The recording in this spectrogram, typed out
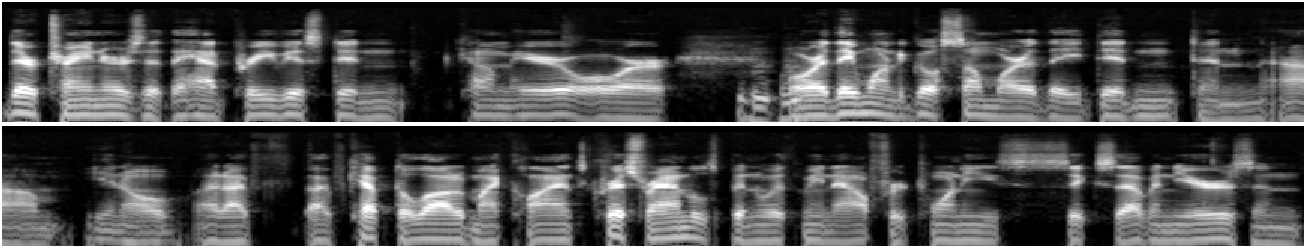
their trainers that they had previous didn't come here or or they wanted to go somewhere they didn't and um, you know and I've I've kept a lot of my clients. Chris Randall's been with me now for 26 7 years and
